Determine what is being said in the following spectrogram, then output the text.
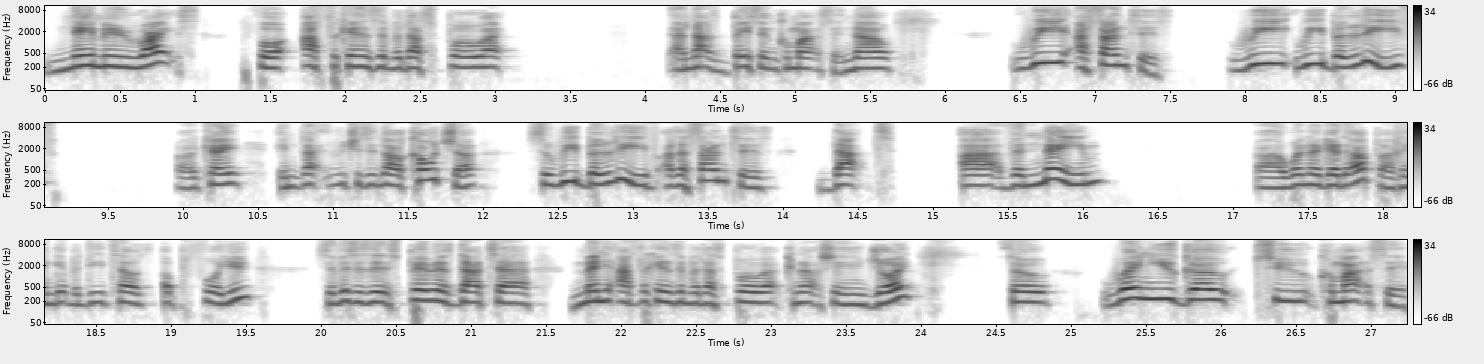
naming rights for Africans in the diaspora, and that's based in Kumasi. Now, we Asantes, we we believe, okay, in that which is in our culture. So we believe as Asantes that uh, the name, uh, when I get it up, I can get the details up for you. So this is an experience that uh, many Africans in the diaspora can actually enjoy. So when you go to Kumasi,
